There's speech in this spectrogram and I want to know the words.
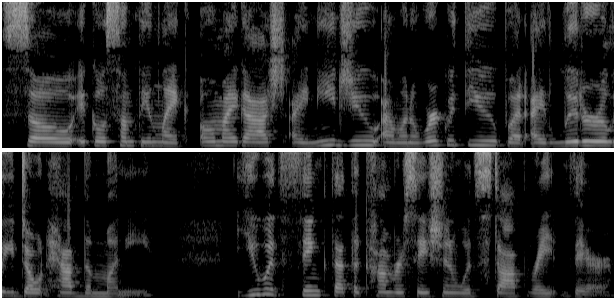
So it goes something like, Oh my gosh, I need you. I want to work with you, but I literally don't have the money. You would think that the conversation would stop right there.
